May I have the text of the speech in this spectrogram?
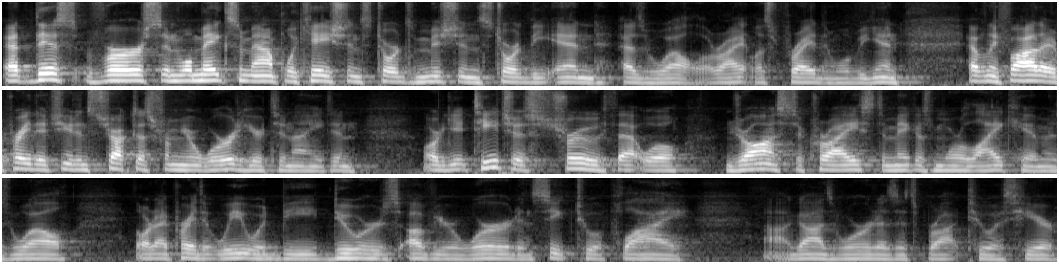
at this verse and we'll make some applications towards missions toward the end as well. All right, let's pray, then we'll begin. Heavenly Father, I pray that you'd instruct us from your word here tonight. And Lord, you teach us truth that will draw us to Christ and make us more like him as well. Lord, I pray that we would be doers of your word and seek to apply uh, God's word as it's brought to us here.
